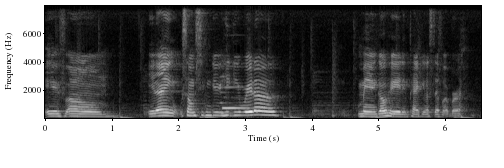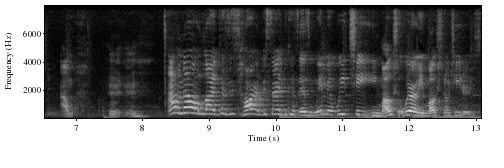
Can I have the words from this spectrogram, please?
if um it ain't something she can get he can get rid of, man, go ahead and pack your stuff up, bro. I don't know, like, cause it's hard to say because as women we cheat emotional. We're emotional cheaters.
